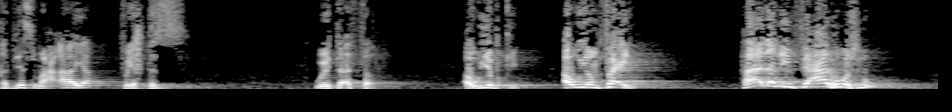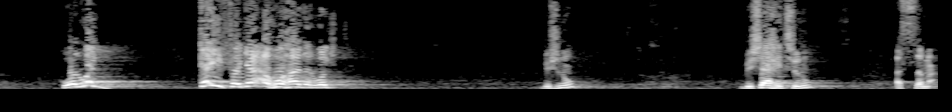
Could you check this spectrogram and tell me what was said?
قد يسمع آية فيهتز ويتأثر أو يبكي. أو ينفعل. هذا الانفعال هو شنو؟ هو الوجد. كيف جاءه هذا الوجد؟ بشنو؟ بشاهد شنو؟ السمع.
